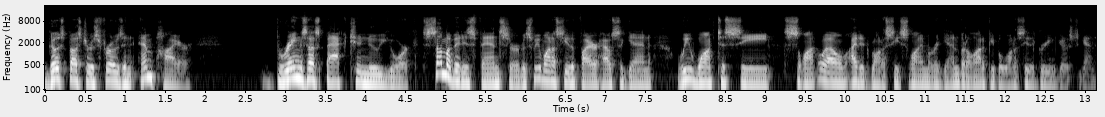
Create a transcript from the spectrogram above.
Ghostbusters Frozen Empire brings us back to New York. Some of it is fan service. We want to see the firehouse again. We want to see Slime. Well, I didn't want to see Slimer again, but a lot of people want to see the Green Ghost again.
